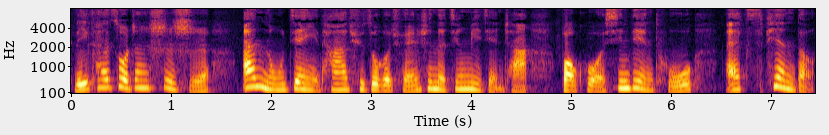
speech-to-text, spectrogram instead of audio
离开作战室时，安奴建议他去做个全身的精密检查，包括心电图、X 片等。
